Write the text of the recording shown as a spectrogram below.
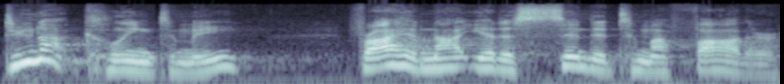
Do not cling to me, for I have not yet ascended to my Father.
